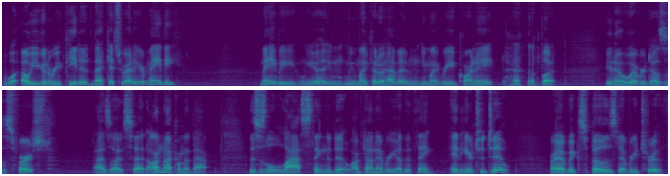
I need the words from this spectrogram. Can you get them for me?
What? Oh, you're going to repeat it? That gets you out of here? Maybe. Maybe. You, you might go to heaven. You might reincarnate. but you know, whoever does this first, as I've said, I'm not coming back. This is the last thing to do. I've done every other thing in here to do. Right? I've exposed every truth.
